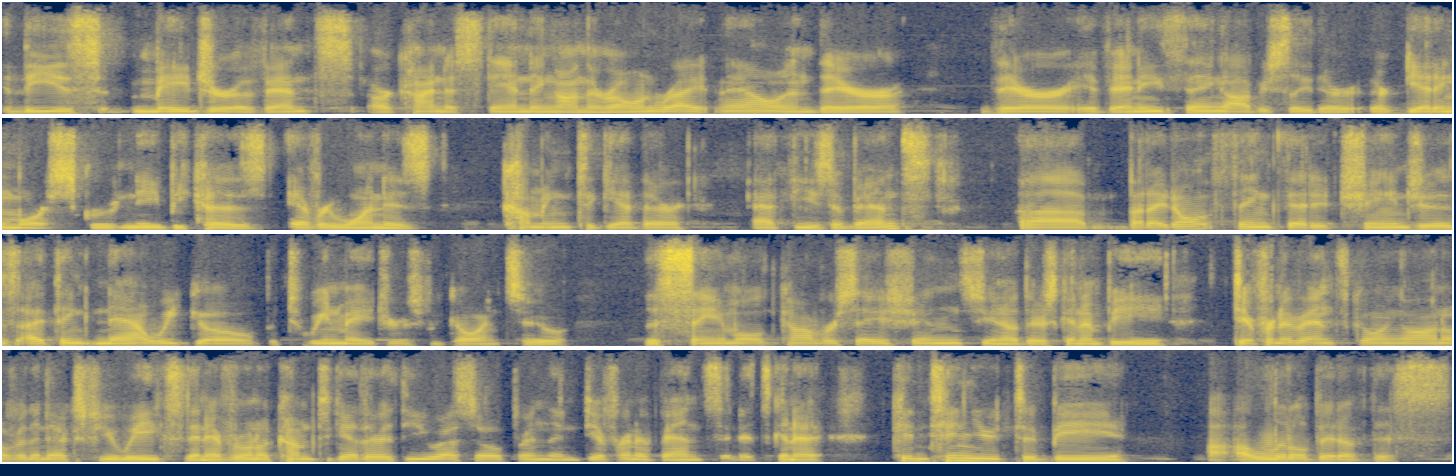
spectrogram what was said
these major events are kind of standing on their own right now, and they're they're if anything, obviously they're they're getting more scrutiny because everyone is coming together at these events. Uh, but I don't think that it changes. I think now we go between majors, we go into the same old conversations. You know, there's going to be different events going on over the next few weeks. Then everyone will come together at the U.S. Open, then different events, and it's going to continue to be a, a, little bit of this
